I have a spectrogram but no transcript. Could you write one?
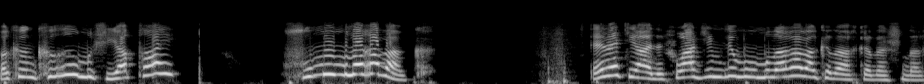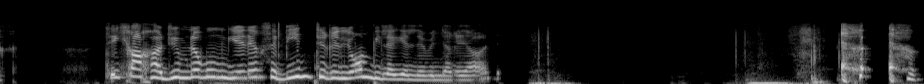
Bakın kırılmış yatay. Şu bak. Evet yani şu hacimli mumlara bakın arkadaşlar. Tekrar hacimli mum gelirse bin trilyon bile gelebilir yani.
